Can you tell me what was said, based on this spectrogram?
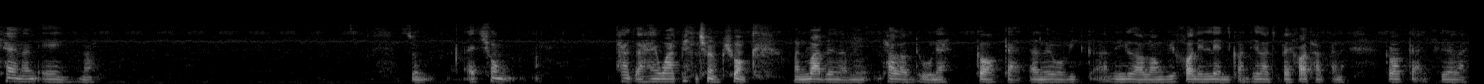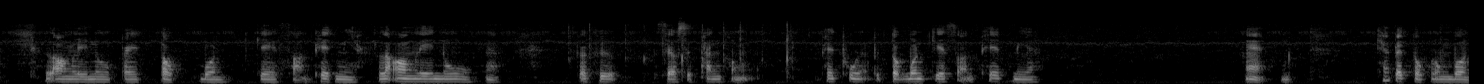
แค่นั้นเองเนาะส่วนไอช่วง ถ้าจะให้วาดเป็นช่วงช่วงๆมันวาดเป็นแบบนี้ ถ้าเราดูนะกอไก่อันนี้วิอันนี้เราลองวิเคราะห์เล่นๆก่อนที่เราจะไปข้อถัดไปนะกอไก่คืออะไรละอองเรนูไปตกบนเกสรเพศเมียละอองเรนูนะก็คือ เซลล์สืบพันธุ์ของเพศผู้ไปตกบนเกสรเพศเมียอะแค่ไปตกลงบน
